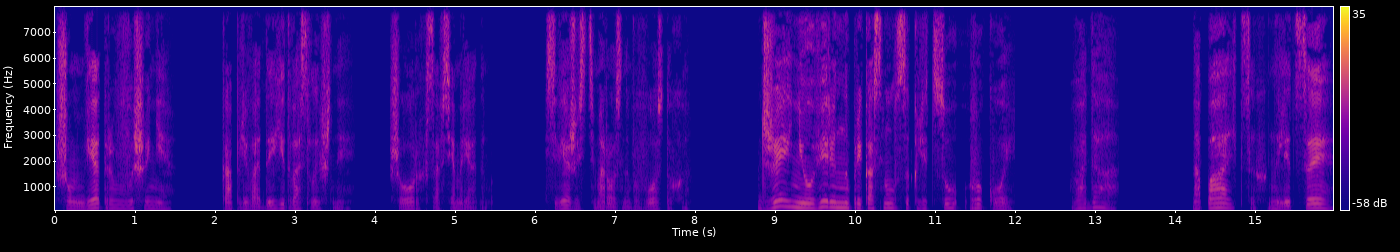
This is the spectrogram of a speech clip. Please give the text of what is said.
шум ветра в вышине, капли воды едва слышные, шорох совсем рядом, свежесть морозного воздуха. Джей неуверенно прикоснулся к лицу рукой. Вода. На пальцах, на лице,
